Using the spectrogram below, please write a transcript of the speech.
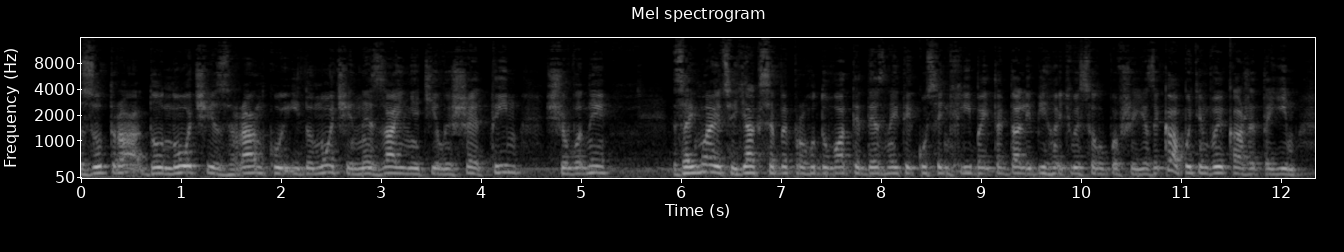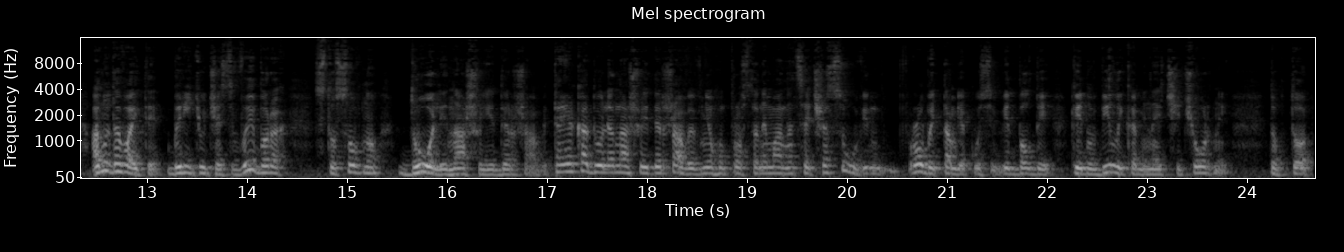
з утра до ночі, зранку і до ночі не зайняті лише тим, що вони займаються, як себе прогодувати, де знайти кусень хліба і так далі, бігають висолопивши язика. А потім ви кажете їм: а ну давайте беріть участь в виборах стосовно долі нашої держави. Та яка доля нашої держави? В нього просто нема на це часу. Він робить там якусь від балди, кинув білий камінець чи чорний. Тобто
